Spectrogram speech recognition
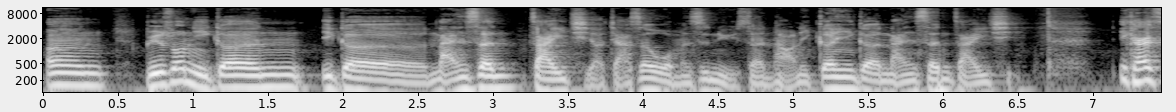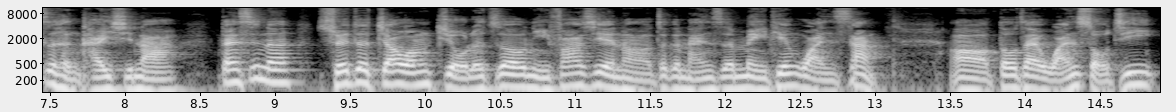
嗯，比如说你跟一个男生在一起啊，假设我们是女生，哈，你跟一个男生在一起，一开始很开心啦。但是呢，随着交往久了之后，你发现啊，这个男生每天晚上啊都在玩手机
